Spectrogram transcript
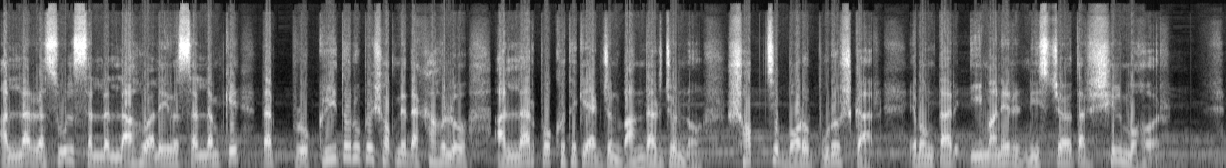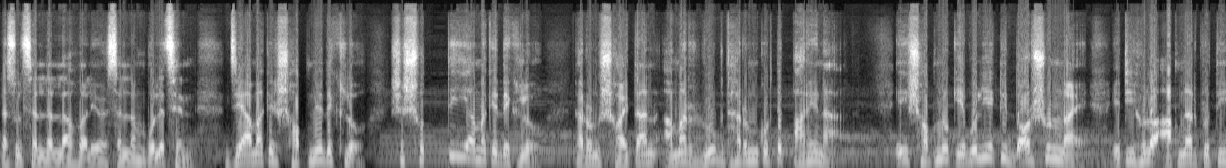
আল্লাহর রাসূল সাল্লাল্লাহু আলহিবাসাল্লামকে তার প্রকৃত রূপে স্বপ্নে দেখা হলো আল্লাহর পক্ষ থেকে একজন বান্দার জন্য সবচেয়ে বড় পুরস্কার এবং তার ইমানের নিশ্চয়তার শিলমোহর। রাসূল সাল্লাল্লাহু আলহিহাসাল্লাম বলেছেন, যে আমাকে স্বপ্নে দেখল, সে সত্যিই আমাকে দেখল, কারণ শয়তান আমার রূপ ধারণ করতে পারে না। এই স্বপ্ন কেবলই একটি দর্শন নয়, এটি হলো আপনার প্রতি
